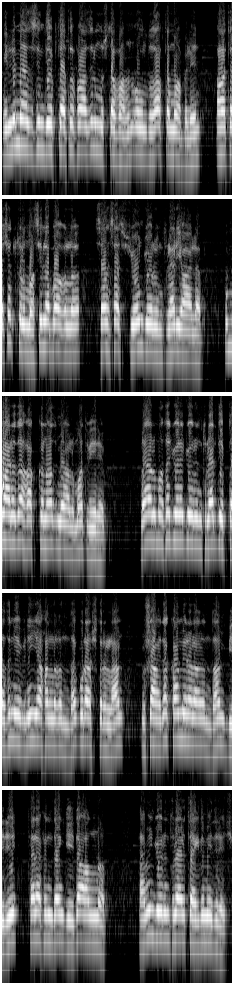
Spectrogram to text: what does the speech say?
Milli Məclisin deputatı Fazil Mustafa'nın olduğu avtomobilin ateşe tutulması ile bağlı sensasyon görüntüler yayılıb. Bu barədə Haqqın az məlumat verib. Məlumata görə görüntülər deputatın evinin yaxınlığında quraşdırılan müşahidə kameralarından biri tərəfindən qeydə alınıb. Həmin görüntüləri təqdim edirik.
